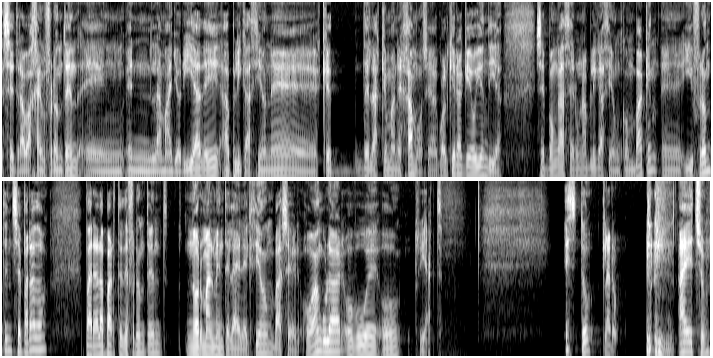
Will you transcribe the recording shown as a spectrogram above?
se trabaja en frontend en, en la mayoría de aplicaciones que, de las que manejamos. O sea, cualquiera que hoy en día se ponga a hacer una aplicación con backend eh, y frontend separado, para la parte de frontend, normalmente la elección va a ser o Angular, o Vue, o React. Esto, claro, ha hecho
